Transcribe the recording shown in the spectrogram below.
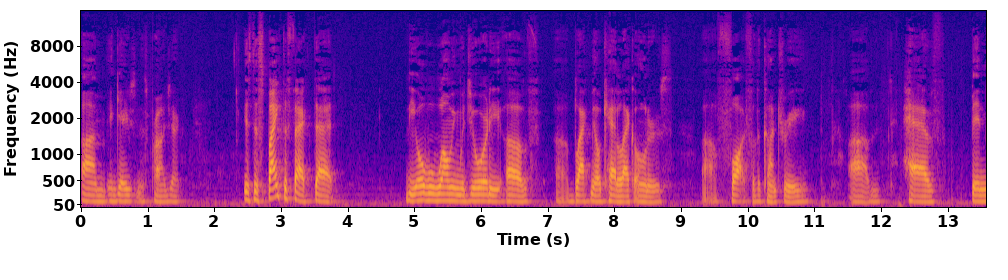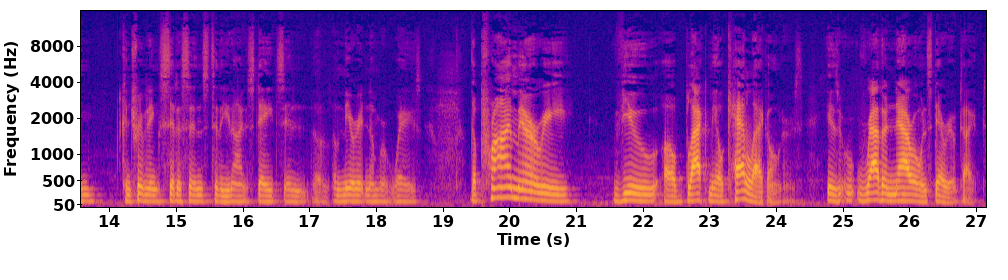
I'm engaged in this project is despite the fact that the overwhelming majority of uh, black male Cadillac owners uh, fought for the country, um, have been contributing citizens to the United States in a, a myriad number of ways. The primary view of black male Cadillac owners is rather narrow and stereotyped.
